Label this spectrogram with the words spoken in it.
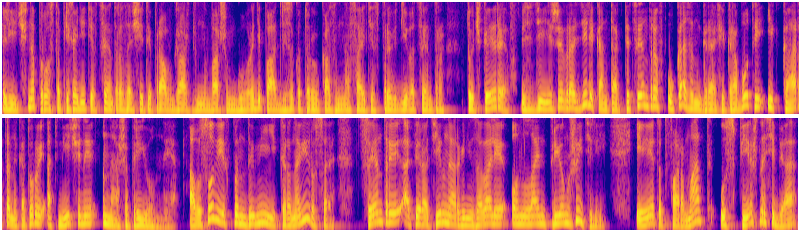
лично. Просто приходите в Центр защиты прав граждан в вашем городе по адресу, который указан на сайте справедливоцентр.рф. Здесь же в разделе «Контакты центров» указан график работы и карта, на которой отмечены наши приемные. А в условиях пандемии коронавируса центры оперативно организовали онлайн-прием жителей, и этот формат успешно себя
